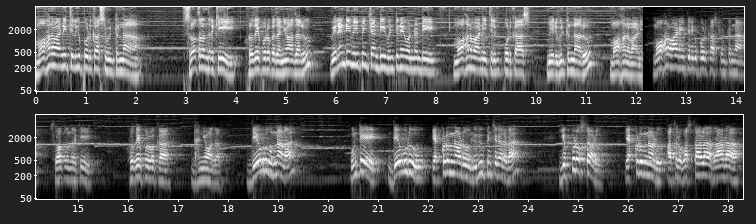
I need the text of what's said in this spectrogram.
మోహనవాణి తెలుగు పోడ్కాస్ట్ వింటున్న శ్రోతలందరికీ హృదయపూర్వక ధన్యవాదాలు. వినండి వినిపించండి వింటూనే ఉండండి. మోహనవాణి తెలుగు పోడ్కాస్ట్ మీరు వింటున్నారు మోహనవాణి. మోహనవాణి తెలుగు పోడ్కాస్ట్ వింటున్న శ్రోతలందరికీ హృదయపూర్వక ధన్యవాదాలు. దేవుడు ఉన్నాడా? ఉంటే దేవుడు ఎక్కడున్నాడో నిరూపించగలడా? ఎప్పుడొస్తాడు? ఎక్కడున్నాడు? అసలు వస్తాడా రాడా?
